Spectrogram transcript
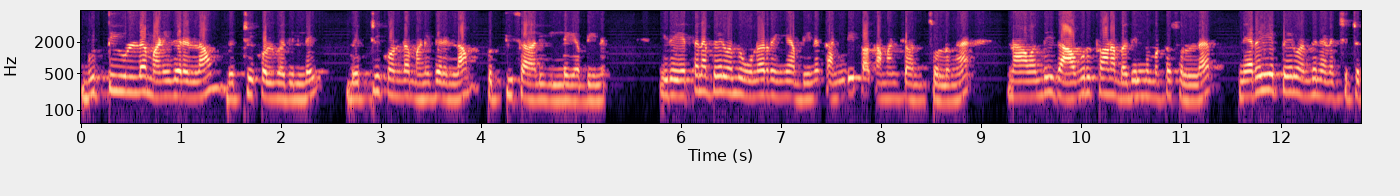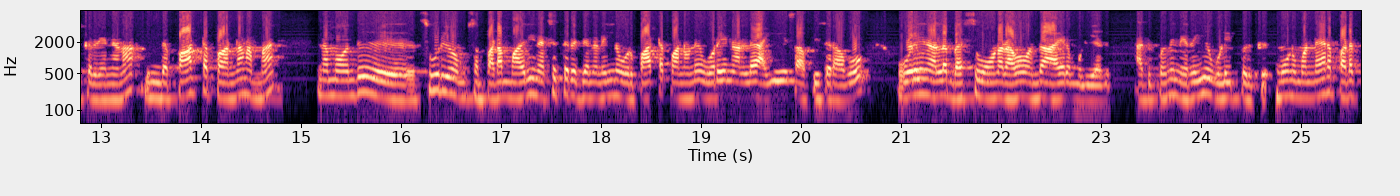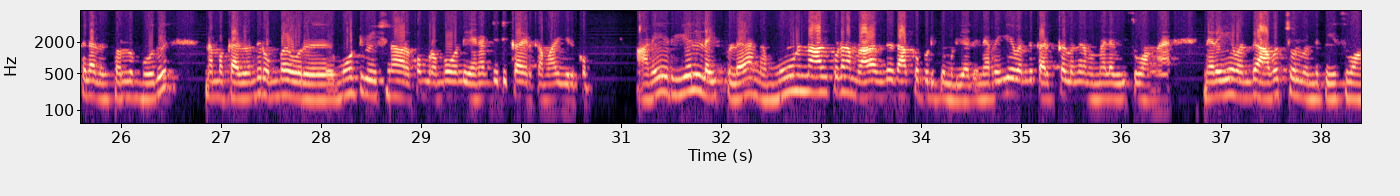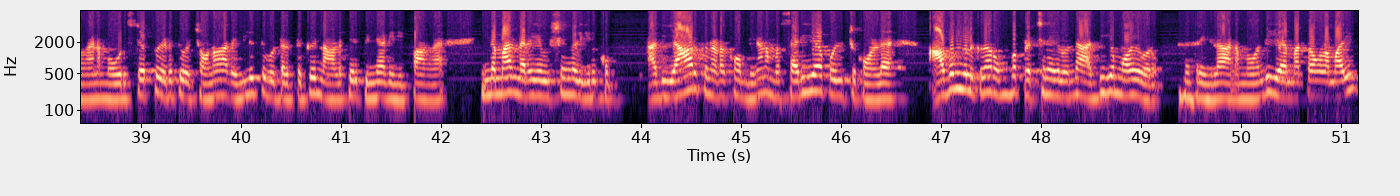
புத்தியுள்ள மனிதர் எல்லாம் வெற்றி கொள்வதில்லை. வெற்றி கொண்ட மனிதர் எல்லாம் புத்திசாலி இல்லை அப்படின்னு. இதை எத்தனை பேர் வந்து உணர்றீங்க அப்படின்னு கண்டிப்பாக கமெண்ட்ல வந்து சொல்லுங்க. நான் வந்து இது அவருக்கான பதில்னு மட்டும் சொல்லல. நிறைய பேர் வந்து நினைச்சிட்டு இருக்கிறது என்னன்னா இந்த பாட்டை பாடினா நம்ம நம்ம வந்து சூரிய வம்சம் படம் மாதிரி நட்சத்திர ஜனனின்னு ஒரு பாட்டை பாடணுன்னே ஒரே நாளில் ஐஏஎஸ் ஆஃபீஸராகவோ ஒரே நாளில் பஸ் ஓனராகவோ வந்து ஆயிட முடியாது. அதுக்கு வந்து நிறைய உழைப்பு இருக்கு. மூணு மணி நேரம் படத்துல அதை சொல்லும் போது நமக்கு அது வந்து ரொம்ப ஒரு மோட்டிவேஷனா இருக்கும். ரொம்ப வந்து எனர்ஜெட்டிக்கா இருக்க மாதிரி இருக்கும். அதே ரியல் லைஃப்ல அந்த மூணு நாள் கூட நம்மளால வந்து தாக்கு பிடிக்க முடியாது. நிறைய வந்து கற்கள் வந்து நம்ம மேல வீசுவாங்க. நிறைய வந்து அவச்சொல் வந்து பேசுவாங்க. நம்ம ஒரு ஸ்டெப் எடுத்து வச்சோம்னா அதை இழுத்து விடுறதுக்கு நாலு பேர் பின்னாடி நிற்பாங்க இந்த மாதிரி நிறைய விஷயங்கள் இருக்கும். அது யாருக்கு நடக்கும் அப்படின்னா நம்ம சரியா போயிட்டு இருக்கோம்ல அவங்களுக்கு தான் ரொம்ப பிரச்சனைகள் வந்து அதிகமாகவே வரும். சரிங்களா? நம்ம வந்து மற்றவங்கள மாதிரி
